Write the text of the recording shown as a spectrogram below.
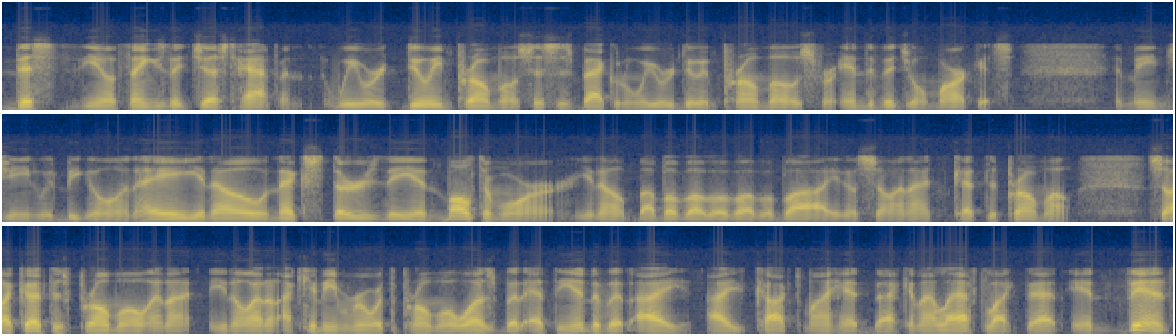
this you know things that just happened. We were doing promos. This is back when we were doing promos for individual markets. And me and Gene would be going, hey, you know, next Thursday in Baltimore, you know, blah blah blah blah blah blah blah, you know. So and I cut the promo. So I cut this promo, and I, you know, I don't, I can't even remember what the promo was, but at the end of it, I I cocked my head back and I laughed like that, and Vince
